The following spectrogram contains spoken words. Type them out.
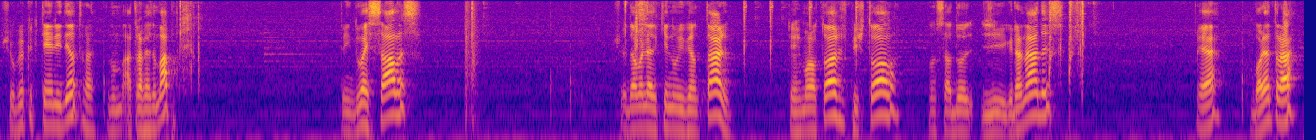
Deixa eu ver o que, tem ali dentro, no, através do mapa. Tem duas salas. Deixa eu dar uma olhada aqui no inventário. Tem molotov, pistola, lançador de granadas. É, bora entrar.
